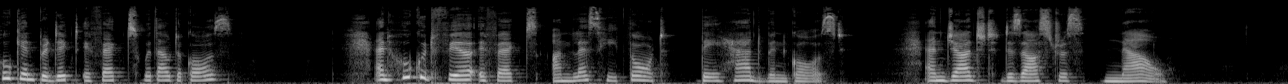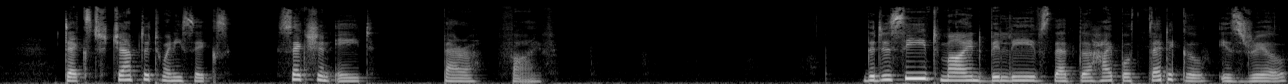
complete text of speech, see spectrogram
Who can predict effects without a cause? And who could fear effects unless he thought they had been caused and judged disastrous now? Text chapter 26, section 8, para 5. The deceived mind believes that the hypothetical is real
